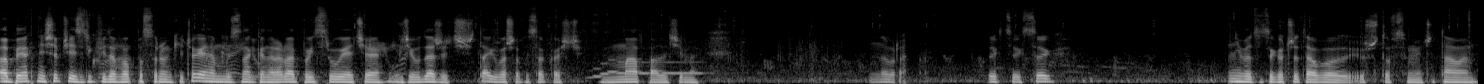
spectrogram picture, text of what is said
aby jak najszybciej zlikwidował posterunki. Czekaj na mój znak generala, poinstruuję cię, gdzie uderzyć. Tak, wasza wysokość. Mapa, lecimy. Dobra. Cyk, cyk, cyk. Nie będę tego czytał, bo już to w sumie czytałem.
